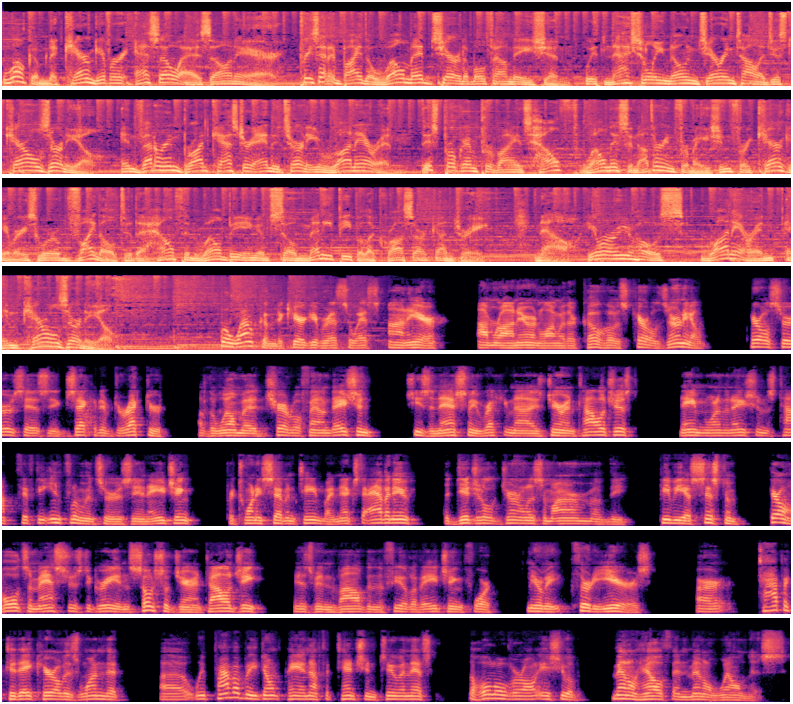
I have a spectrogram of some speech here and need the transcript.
Welcome to Caregiver SOS On Air, presented by the WellMed Charitable Foundation with nationally known gerontologist Carol Zernial and veteran broadcaster and attorney Ron Aaron. This program provides health, wellness, and other information for caregivers who are vital to the health and well being of so many people across our country. Now, here are your hosts, Ron Aaron and Carol Zernial. Well, welcome to Caregiver SOS On Air. I'm Ron Aaron, along with our co host, Carol Zernial. Carol serves as the executive director of the WellMed Charitable Foundation. She's a nationally recognized gerontologist, named one of the nation's top 50 influencers in aging for 2017 by Next Avenue, the digital journalism arm of the PBS system. Carol holds a master's degree in social gerontology and has been involved in the field of aging for nearly 30 years. Our topic today, Carol, is one that uh, we probably don't pay enough attention to, and that's the whole overall issue of mental health and mental wellness.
